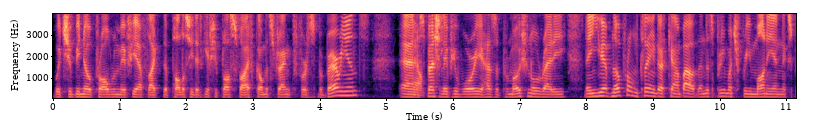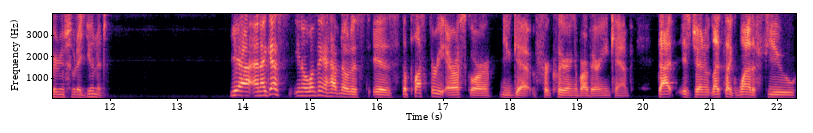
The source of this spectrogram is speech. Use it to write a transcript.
which should be no problem if you have like the policy that gives you plus five combat strength versus barbarians. And Yeah. especially if your warrior has a promotion already, then you have no problem clearing that camp out, and it's pretty much free money and experience for that unit. Yeah, and I guess you know one thing I have noticed is the plus three era score you get for clearing a barbarian camp. That is general. That's like one of the few,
